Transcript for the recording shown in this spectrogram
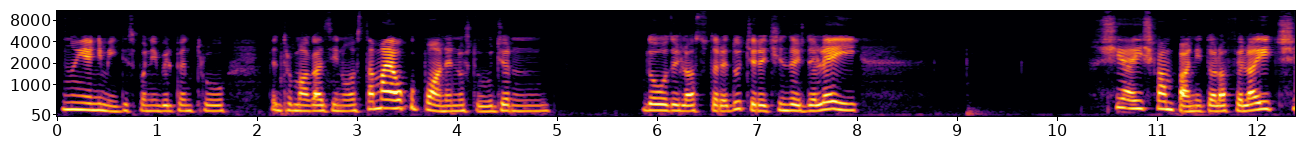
Nu e nimic disponibil pentru, pentru magazinul ăsta. Mai au cupoane, nu știu, gen 20% reducere, 50 de lei. Și aici campanii tot la fel. Aici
